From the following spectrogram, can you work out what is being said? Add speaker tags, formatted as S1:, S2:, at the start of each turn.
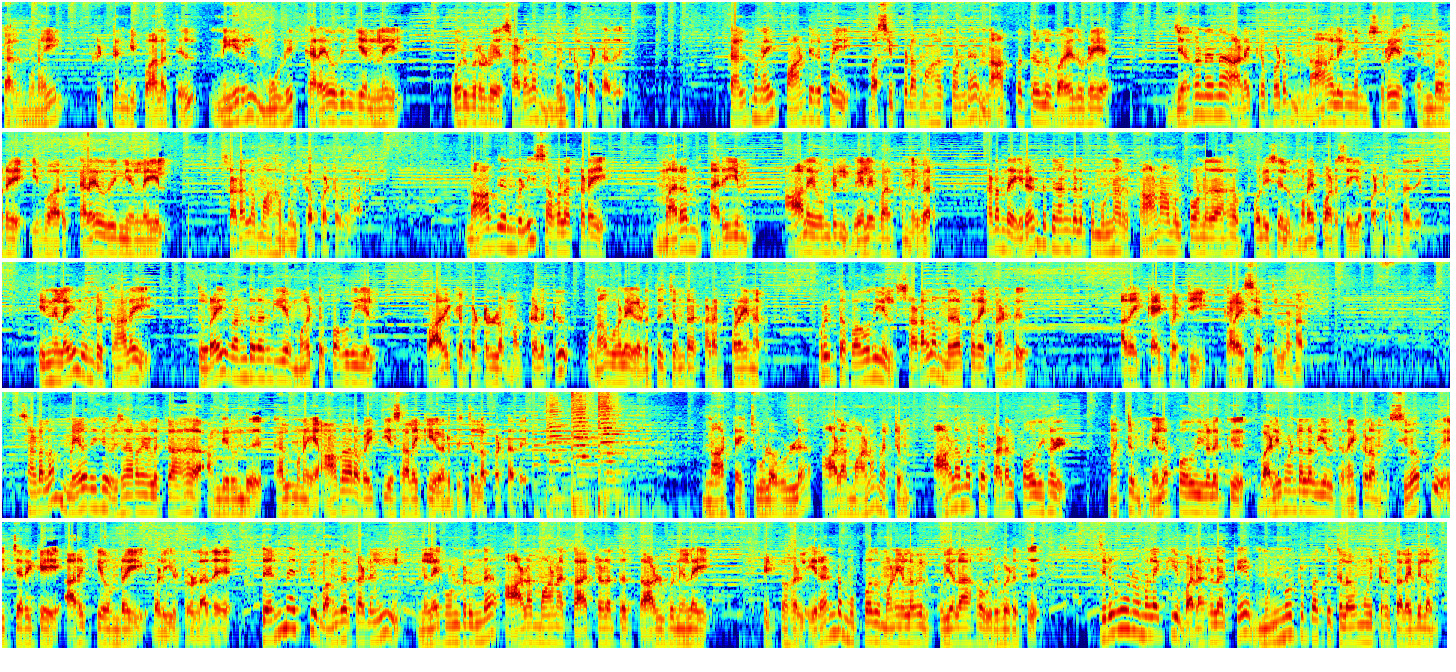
S1: கல்முனை கிட்டங்கி பாலத்தில் நீரில் மூழ்கி கரையொதுங்கிய நிலையில் ஒருவருடைய சடலம் மீட்கப்பட்டது. கல்முனை பாண்டிருப்பை வசிப்பிடமாக கொண்ட நாற்பத்தேழு வயதுடைய ஜெகன் என அழைக்கப்படும் நாகலிங்கம் சுரேஷ் என்பவரே இவ்வாறு கரையொதுங்கிய நிலையில் சடலமாக மீட்கப்பட்டுள்ளார். நாவிதன்வெளி சவளக்கடை மரம் அறியும் ஆலை ஒன்றில் வேலை பார்க்கும் இவர் கடந்த இரண்டு தினங்களுக்கு முன்னர் காணாமல் போனதாக போலீசில் முறைப்பாடு செய்யப்பட்டிருந்தது. இந்நிலையில் இன்று காலை துறை வந்திறங்கிய மேட்டு பகுதியில் பாதிக்கப்பட்டுள்ள மக்களுக்கு உணவுகளை எடுத்துச் சென்ற கடற்படையினர் குறித்த பகுதியில் சடலம் மிதப்பதைக் கண்டு அதை கைப்பற்றி கரை சேர்த்துள்ளனர். சடலம் மேலதிக விசாரணைகளுக்காக அங்கிருந்து கல்முனை ஆதார வைத்தியசாலைக்கு எடுத்துச் செல்லப்பட்டது. நாட்டை சூழவுள்ள ஆழமான மற்றும் ஆழமற்ற கடல் பகுதிகள் மற்றும் நிலப்பகுதிகளுக்கு வளிமண்டலவியல் திணைக்களம் சிவப்பு எச்சரிக்கை அறிக்கை ஒன்றை வெளியிட்டுள்ளது. தென்மேற்கு வங்கக்கடலில் நிலை கொண்டிருந்த ஆழமான காற்றழுத்த தாழ்வு நிலை பிற்பகல் இரண்டு முப்பது மணியளவில் புயலாக உருவெடுத்து திருகோணமலைக்கு வடகிழக்கே முன்னூற்று பத்து கிலோமீட்டர் தொலைவிலும்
